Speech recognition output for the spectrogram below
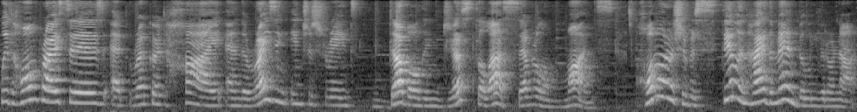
With home prices at record high and the rising interest rates doubled in just the last several months, Homeownership is still in high demand, believe it or not.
